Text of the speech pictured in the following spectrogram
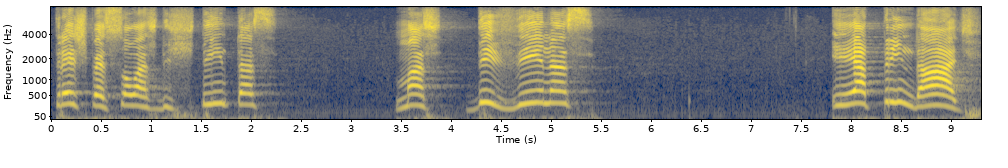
Três pessoas distintas, mas divinas e é a Trindade,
